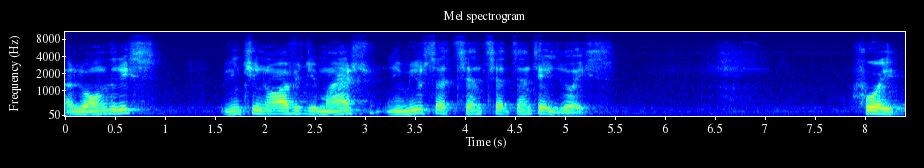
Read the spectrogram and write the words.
Londres, 29 de março de 1772. Foi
